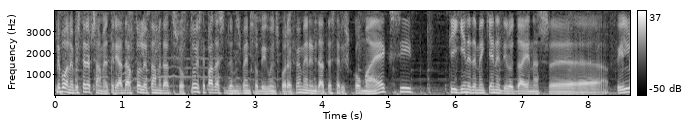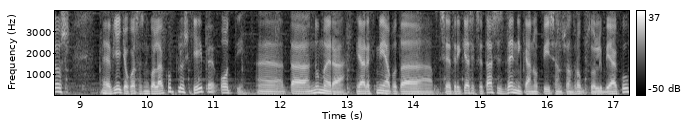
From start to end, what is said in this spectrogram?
Λοιπόν, επιστρέψαμε 38 λεπτά μετά τις 8. Είστε πάντα συντονισμένοι στο Big Wins for FM 94,6. Τι γίνεται με Kennedy, ρωτάει ένας ε, φίλος ε, βγήκε ο Κώστας Νικολακόπουλος και είπε ότι ε, τα νούμερα, οι αριθμοί από, τα, από τις ιατρικές εξετάσεις δεν ικανοποίησαν τους ανθρώπους του Ολυμπιακού.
